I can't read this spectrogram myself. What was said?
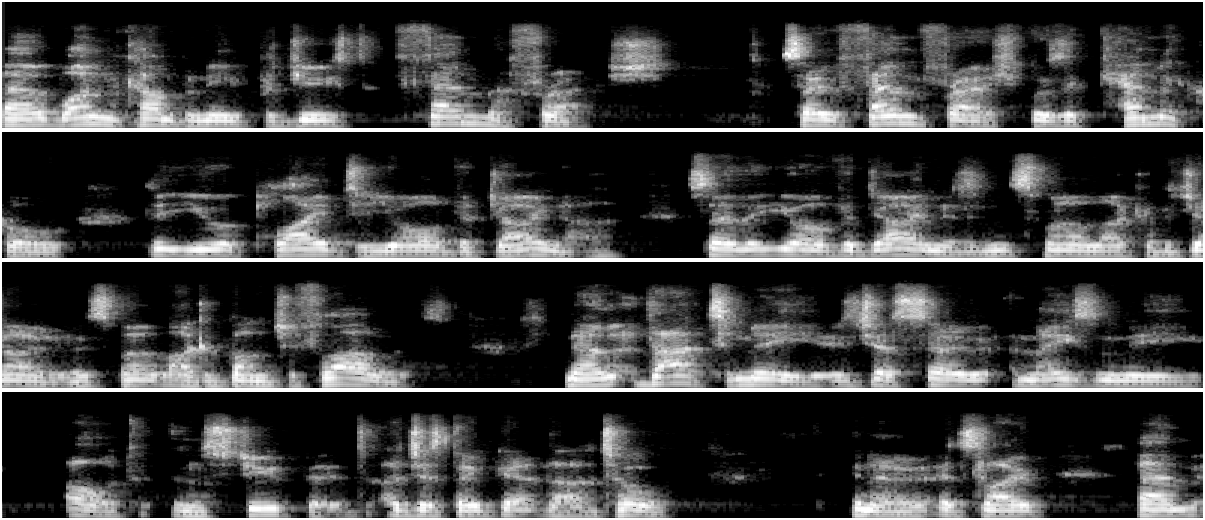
uh, one company produced FemFresh. So FemFresh was a chemical that you applied to your vagina so that your vagina didn't smell like a vagina; it smelled like a bunch of flowers. Now that to me is just so amazingly odd and stupid. I just don't get that at all. You know, it's like um,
